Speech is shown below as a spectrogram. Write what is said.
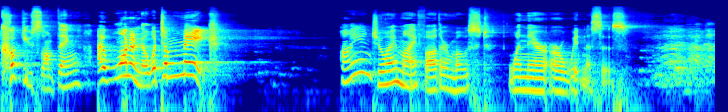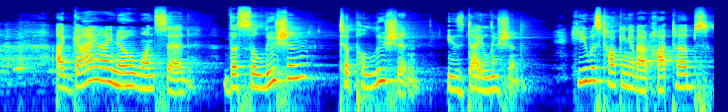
cook you something, I want to know what to make. I enjoy my father most when there are witnesses. A guy I know once said, The solution to pollution is dilution. He was talking about hot tubs,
